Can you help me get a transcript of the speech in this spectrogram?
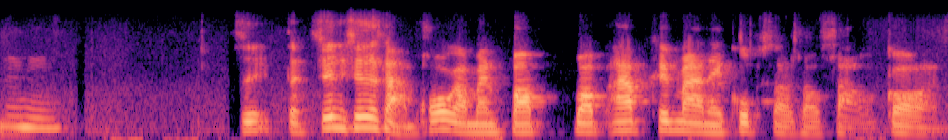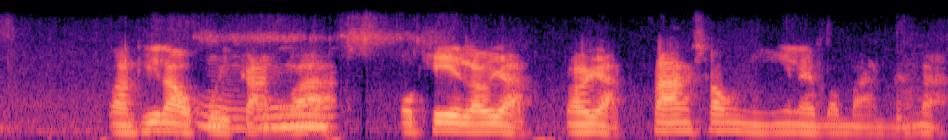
มอืม ซึ่งแต่ซึ่งชื่อสามโคกอะมัน pop pop up ขึ้นมาในกลุ่มสาวๆก่อน ตอนที่เราคุยกันว่า โอเคเราอยากเราอยากสร้างช่องนี้อะไรประมาณนั้นอะ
